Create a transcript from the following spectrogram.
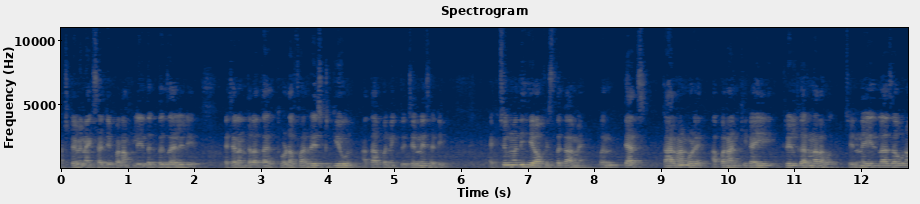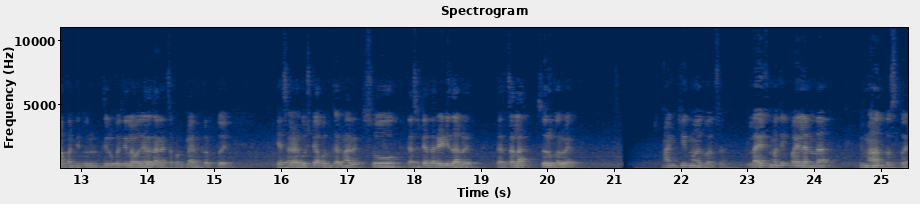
अष्टविनायकसाठी पण आपली दगदग झालेली आहे. त्याच्यानंतर आता थोडाफार रेस्ट घेऊन आता आपण निघतोय चेन्नईसाठी. ॲक्च्युअलमध्ये हे ऑफिसचं काम आहे पण त्याच कारणामुळे आपण आणखी काही थ्रिल करणार आहोत. चेन्नईला जाऊन आपण तिथून तिरुपतीला वगैरे जाण्याचा पण प्लॅन करतोय. या सगळ्या गोष्टी आपण करणार आहेत. सो त्यासाठी आता रेडी झालोय. तर चला सुरू करूयात. आणखी महत्त्वाचं लाईफमध्ये पहिल्यांदा विमानात बसतोय.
